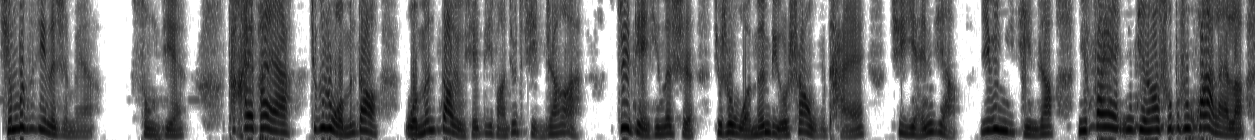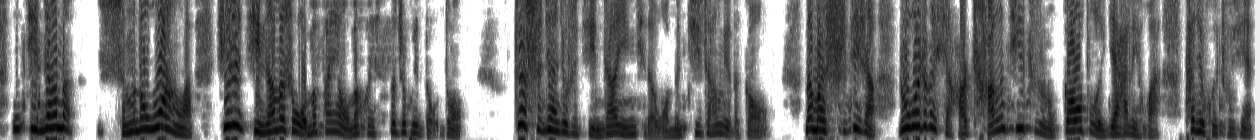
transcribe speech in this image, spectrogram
情不自禁的什么呀，耸肩，他害怕呀，就跟着我们到我们到有些地方就紧张啊，最典型的是，就是我们比如上舞台去演讲。因为你紧张，你发现你紧张说不出话来了，你紧张的什么都忘了。其实紧张的时候，我们发现我们会四肢会抖动，这实际上就是紧张引起的我们肌张力的高。那么实际上，如果这个小孩长期这种高度的压力话，他就会出现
